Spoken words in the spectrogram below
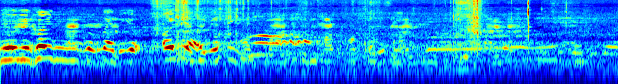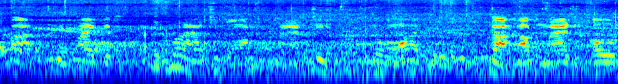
Nhiều gì khơi, like this. It's not actually warm. Actually, no, I like it. Got out the nice and cold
